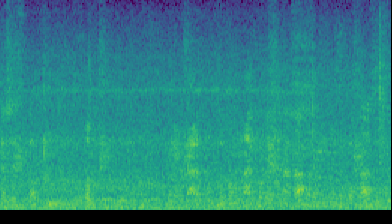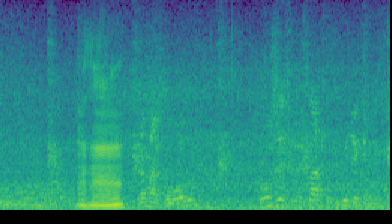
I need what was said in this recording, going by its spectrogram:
Кажи стоп. Стоп. Бери карту, покажи на камеру, мені не показуй. Угу. Тримай колоду. Положи свою карту в будь-яке місце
